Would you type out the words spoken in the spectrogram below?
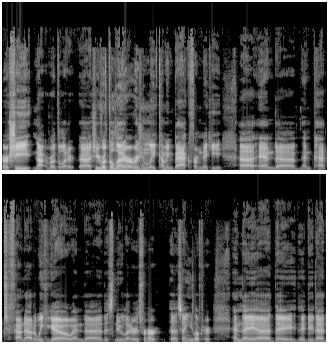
or she not wrote the letter uh, she wrote the letter originally coming back from Nikki uh, and uh, and Pat found out a week ago and uh, this new letter is for her uh, saying he loved her. And they uh, they they do that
